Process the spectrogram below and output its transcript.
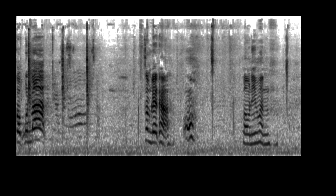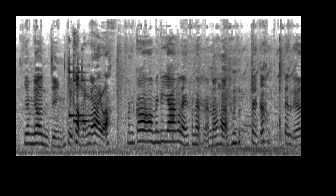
ขอบคุณมากสำเร็จค่ะ โอ้ เรานี้มัน เย่ำย่อนจริง หรือคำมันง่ายวะ มันก็ไม่ได้ยากอะไรขนาดนั้นนะคะ แต่ก็เป็นเรื่อง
